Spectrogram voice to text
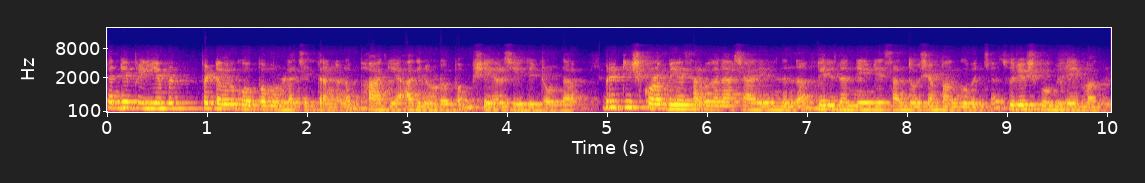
തന്റെ പ്രിയപ്പെട്ടവർക്കൊപ്പമുള്ള ചിത്രങ്ങളും ഭാഗ്യ അതിനോടൊപ്പം ഷെയർ ചെയ്തിട്ടുണ്ട്. ബ്രിട്ടീഷ് കൊളംബിയ സർവകലാശാലയിൽ നിന്ന് ബിരുദം നേടിയ സന്തോഷം പങ്കുവച്ച് സുരേഷ് ഗോപിയുടെ മകൾ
